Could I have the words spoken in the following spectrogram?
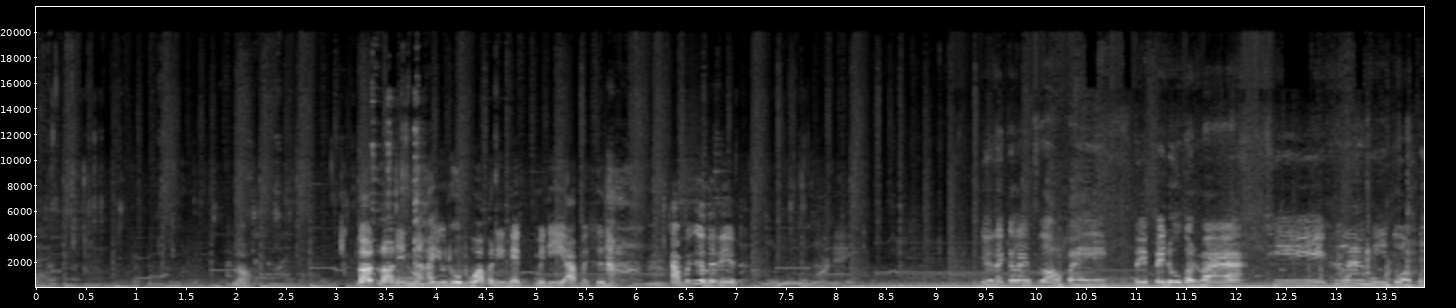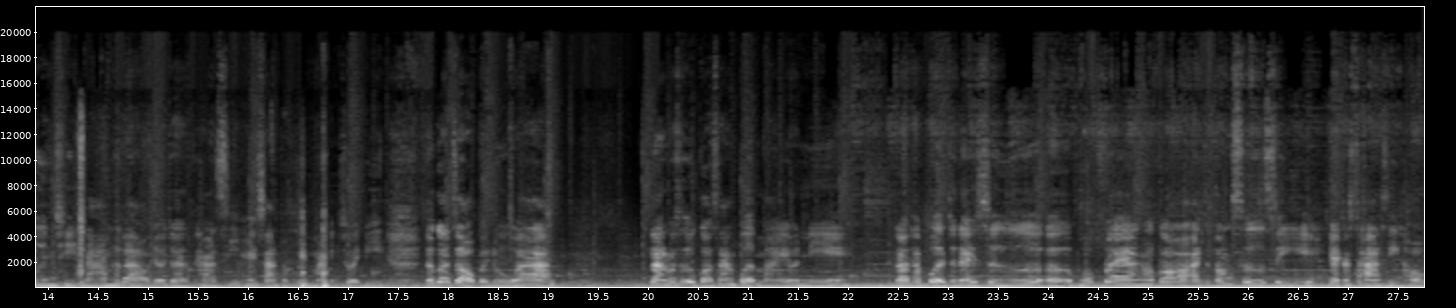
แล้วใช่ไหมจะดูขึ้นเลยรอ รอรอนิดนึงนะคะ YouTube เพราะว่าพอดีเน็ตไม่ดี อัพไม่ขึ้น อัพไม่ขึ้นนาทีเดี๋ยวนัดกำลังจะออกไปไปไปดูก่อนว่า ที่ข้างล่างมีตัวปืนฉีดน้ำหรือเปล่า เดี๋ยวจะทาสีให้สารพระภูมิใหม่สวยดี แล้วก็จะออกไปดูว่าร้านวัสดุก่อสร้างเปิดไหมวันนี้ ก็ถ้าเปิดจะได้ซื้อเอ่อพวกแปลงแล้วก็อาจจะต้องซื้อสี อยากจะทาสีทอง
